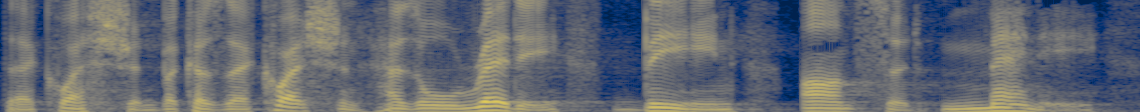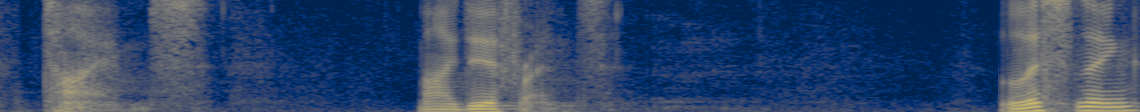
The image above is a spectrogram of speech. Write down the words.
their question because their question has already been answered many times. My dear friends, listening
